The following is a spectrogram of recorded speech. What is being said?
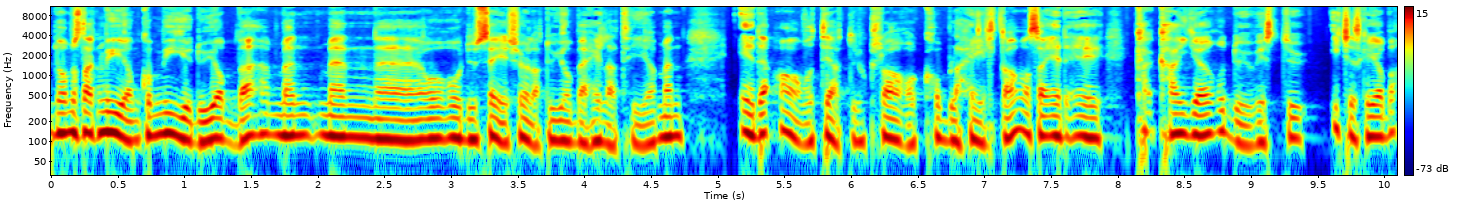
nå har vi snakket mye om hvor mye du jobber, men, men, eh, og, og du sier selv at du jobber hele tida. Men er det av og til at du klarer å koble helt av? Altså, det, er, hva, hva gjør du hvis du ikke skal jobbe?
